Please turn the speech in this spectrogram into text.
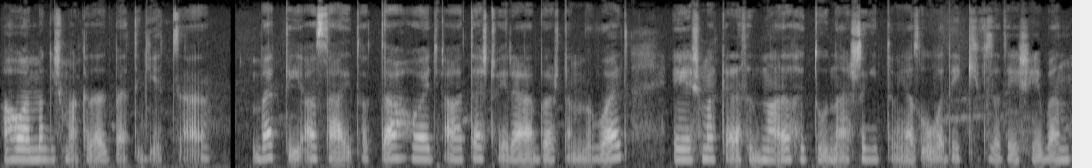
ahol megismerkedett Betty Gates-el. Betty azt állította, hogy a testvére börtönben volt, és megkérdezte Donaldot, hogy tudná segíteni az óvadék kifizetésében.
